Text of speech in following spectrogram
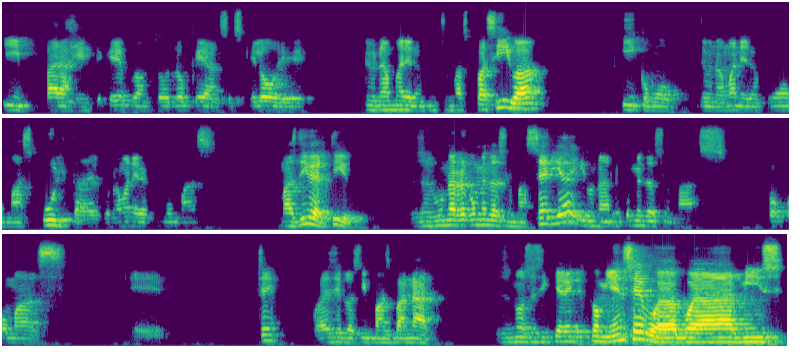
y para gente que de pronto lo que hace es que lo ve de una manera mucho más pasiva y como de una manera como más culta, de alguna manera como más, más divertido. Entonces es una recomendación más seria y una recomendación más, poco más, eh, sí, voy a decirlo así, más banal. Entonces no sé si quieren que comience, voy a, voy a dar mis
